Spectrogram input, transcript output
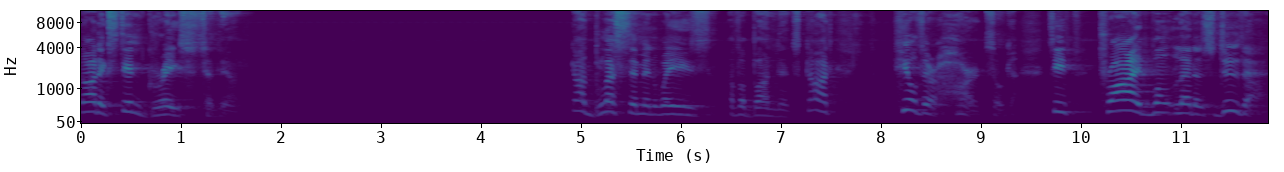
God, extend grace to them. God, bless them in ways of abundance. God, heal their hearts. Oh God. See, pride won't let us do that.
